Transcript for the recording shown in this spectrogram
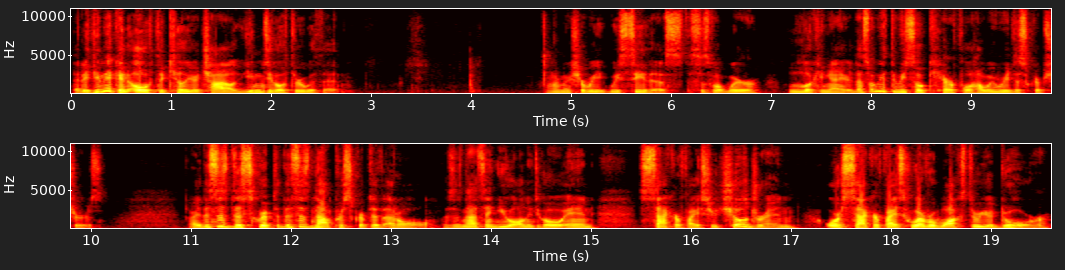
that if you make an oath to kill your child, you need to go through with it. I want to make sure we, we see this. This is what we're looking at here. That's why we have to be so careful how we read the scriptures. All right, this is descriptive. This is not prescriptive at all. This is not saying you all need to go and sacrifice your children or sacrifice whoever walks through your door.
